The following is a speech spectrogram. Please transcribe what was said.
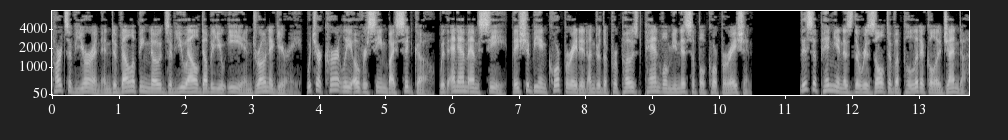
parts of Uran and developing nodes of ULWE and Dronagiri, which are currently overseen by CIDCO, with NMMC, they should be incorporated under the proposed Panvel Municipal Corporation. This opinion is the result of a political agenda.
